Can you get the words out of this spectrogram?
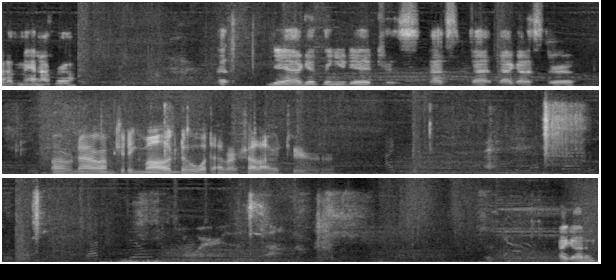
Out of mana, bro. That, yeah, good thing you did, cause that's that that got us through. Oh no, I'm getting mugged. Oh, whatever shall I do? I got him.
